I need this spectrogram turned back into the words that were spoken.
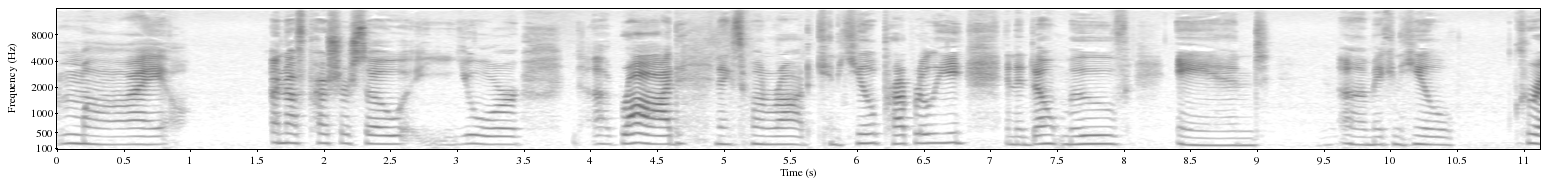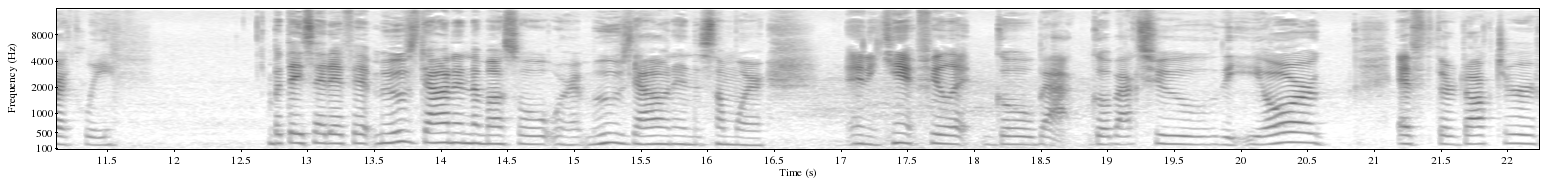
my enough pressure so your uh, rod Nexiplan rod can heal properly and it don't move and um, it can heal correctly but they said if it moves down into muscle or it moves down into somewhere and you can't feel it go back go back to the ER if their doctor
